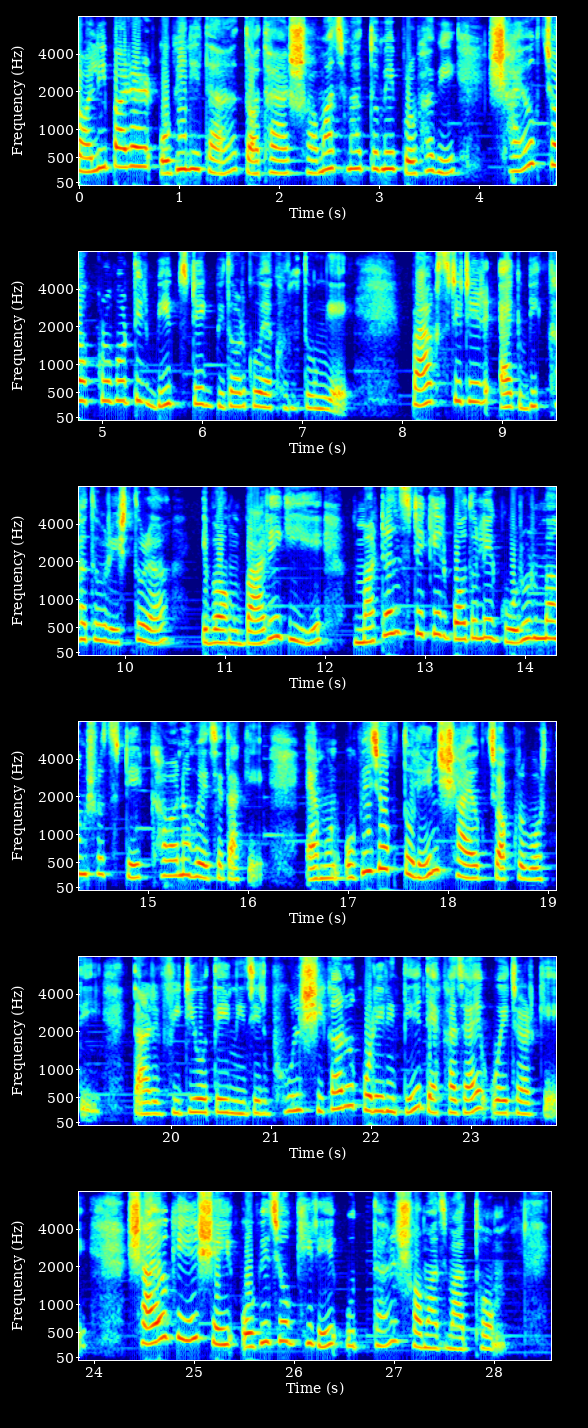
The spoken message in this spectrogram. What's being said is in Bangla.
টলিপাড়ার অভিনেতা তথা সমাজ মাধ্যমে প্রভাবী সায়ক চক্রবর্তীর বিপস্টেক বিতর্ক এখন তুঙ্গে। পার্ক স্ট্রিটের এক বিখ্যাত রেস্তোরাঁ এবং বারে গিয়ে মাটন স্টেকের বদলে গরুর মাংস স্টেক খাওয়ানো হয়েছে তাকে। এমন অভিযোগ তোলেন সায়ক চক্রবর্তী। তার ভিডিওতে নিজের ভুল স্বীকারও করে নিতে দেখা যায় ওয়েটারকে। সায়কের সেই অভিযোগ ঘিরে উত্তাল সমাজ মাধ্যম।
